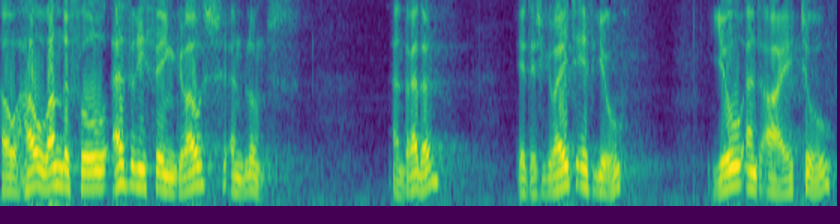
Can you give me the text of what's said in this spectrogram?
Oh, how wonderful everything grows and blooms. And brethren, it is great if you, you and I too,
